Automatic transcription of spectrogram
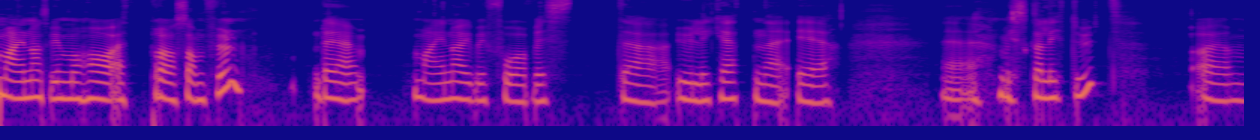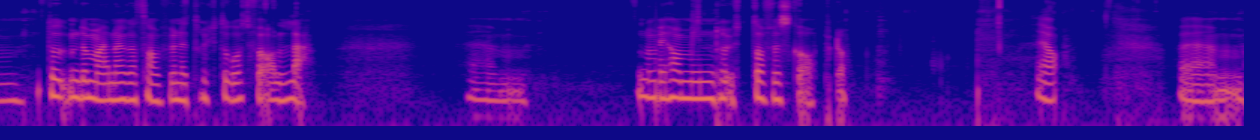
mener at vi må ha et bra samfunn. Det mener jeg vi får hvis uh, ulikhetene er uh, viska litt ut. Um, da, da, mener jeg at samfunnet er trygt og godt for alle. Um, når vi har mindre utenforskap, da. Ja. Um,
